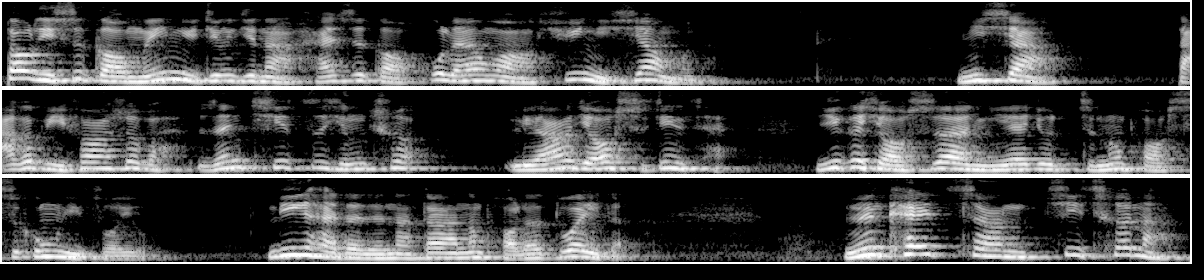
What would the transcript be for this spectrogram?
到底是搞美女经济呢，还是搞互联网虚拟项目呢？你想，打个比方说吧，人骑自行车，两脚使劲踩，一个小时啊，你也就只能跑十公里左右。厉害的人呢，当然能跑得多一点。人开上汽车呢，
